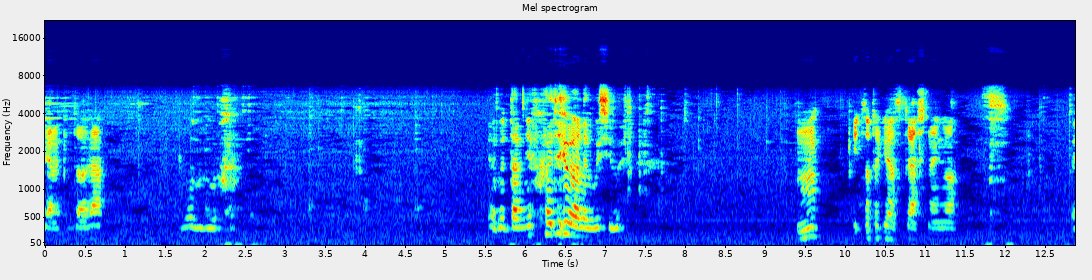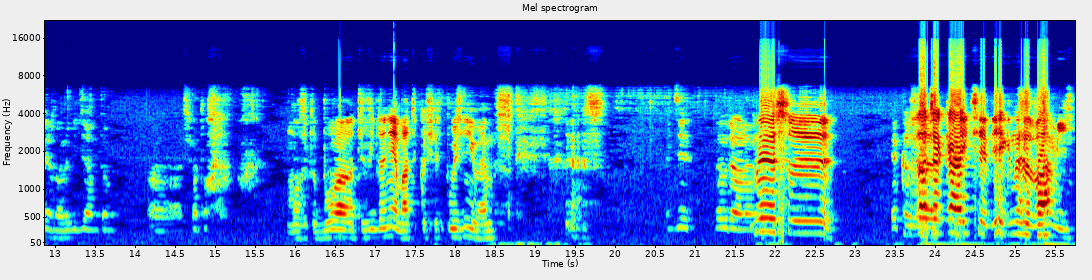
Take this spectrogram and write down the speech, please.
Reaktora. mózgu. Ja bym tam nie wchodził, ale musimy. Hmm? I co takiego strasznego? Nie wiem, ale widziałem tam a, światło. Może to było drzwi do nieba, tylko się spóźniłem. Gdzie? Dobra, ale Myszy! jako, że... Zaczekajcie, biegnę z wami!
